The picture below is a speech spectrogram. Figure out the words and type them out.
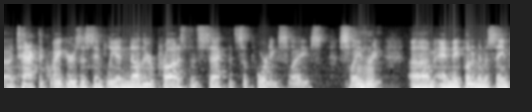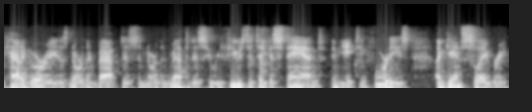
attack the Quakers as simply another Protestant sect that's supporting slaves, slavery. Mm-hmm. Um, and they put them in the same category as Northern Baptists and Northern Methodists who refused to take a stand in the 1840s against slavery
